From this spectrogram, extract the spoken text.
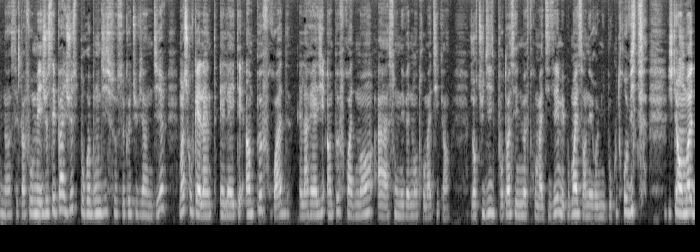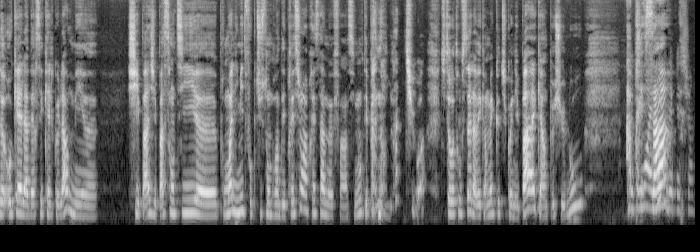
Non, c'est pas faux. Mais je sais pas, juste pour rebondir sur ce que tu viens de dire, moi je trouve qu'elle a, elle a été un peu froide. Elle a réagi un peu froidement à son événement traumatique. hein. Genre, tu dis, pour toi, c'est une meuf traumatisée, mais pour moi, elle s'en est remis beaucoup trop vite. J'étais en mode, ok, elle a versé quelques larmes, mais euh, je sais pas, j'ai pas senti. euh, pour moi, limite, faut que tu sombres en dépression après ça, meuf. hein. Sinon, t'es pas normal, tu vois. Tu te retrouves seule avec un mec que tu connais pas, qui est un peu chelou. Après moi, ça. elle est en dépression.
